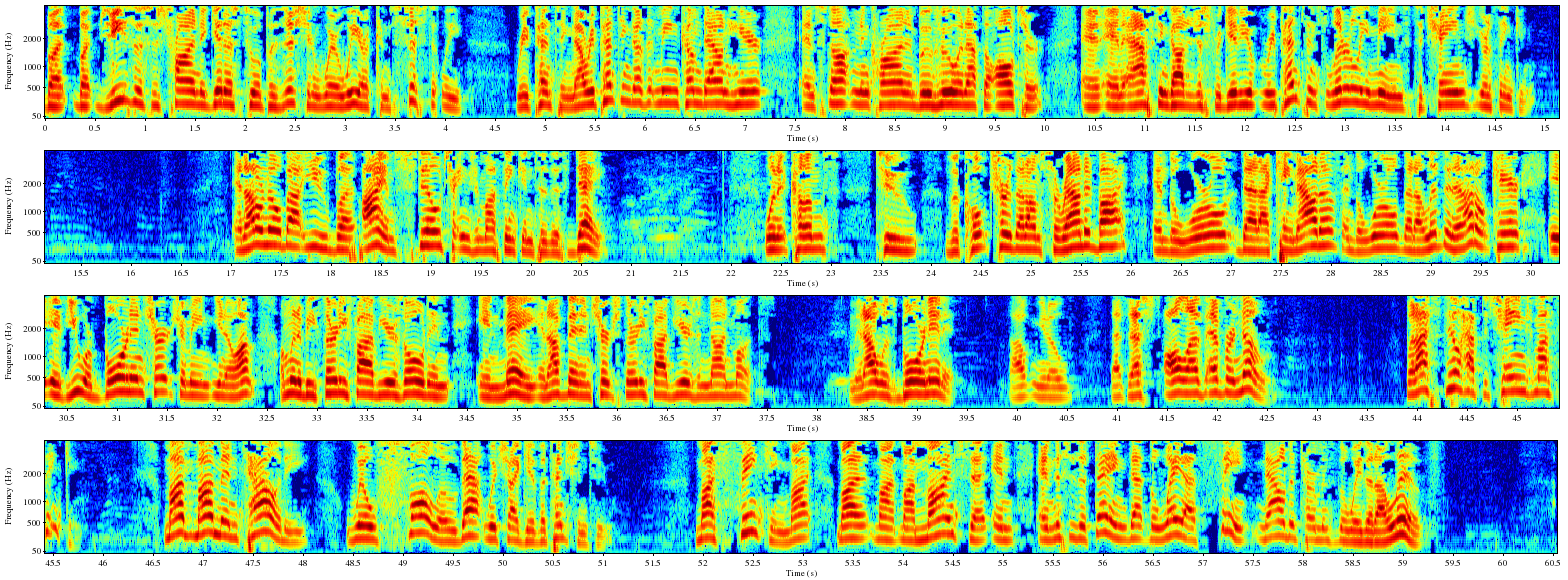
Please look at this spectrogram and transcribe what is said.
But, but Jesus is trying to get us to a position where we are consistently repenting. Now, repenting doesn't mean come down here and snotting and crying and boo-hooing at the altar and, and asking God to just forgive you. Repentance literally means to change your thinking. And I don't know about you, but I am still changing my thinking to this day. When it comes to the culture that I'm surrounded by and the world that I came out of and the world that I lived in. And I don't care if you were born in church. I mean, you know, I'm I'm going to be 35 years old in in May, and I've been in church 35 years and nine months. I mean, I was born in it. I, you know, that's, that's all I've ever known. But I still have to change my thinking. My, my mentality will follow that which I give attention to. My thinking, my, my, my, my mindset, and, and this is a thing that the way I think now determines the way that I live.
